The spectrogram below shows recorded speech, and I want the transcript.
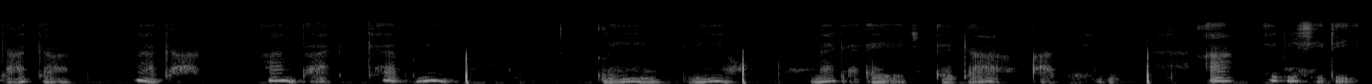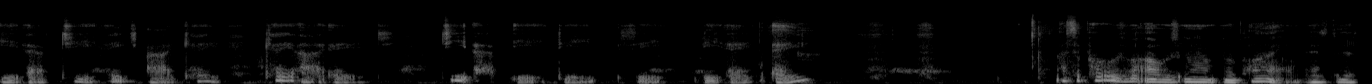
Gagan Nagag. I'm back. Keb me. Lean. Meal. Mega Age. Egal Agim A A B C D E F G H I K K I H G F E D C B A A. I suppose what I was um, implying is that,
